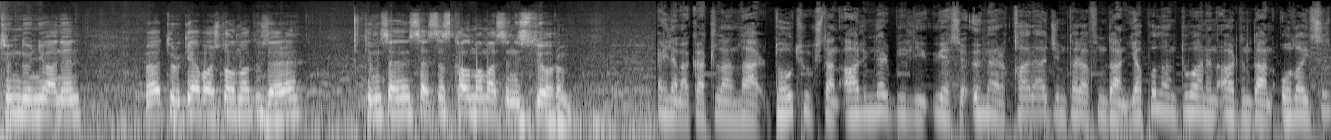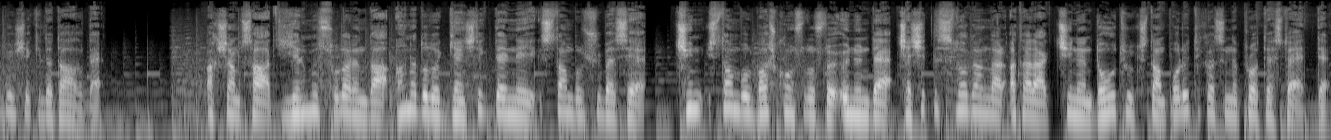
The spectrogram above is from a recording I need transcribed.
tüm dünyanın ve Türkiye başta olmak üzere kimsenin sessiz kalmamasını istiyorum. Eyleme katılanlar Doğu Türkistan Alimler Birliği üyesi Ömer Karacım tarafından yapılan duanın ardından olaysız bir şekilde dağıldı. Akşam saat 20 sularında Anadolu Gençlik Derneği İstanbul Şubesi Çin İstanbul Başkonsolosluğu önünde çeşitli sloganlar atarak Çin'in Doğu Türkistan politikasını protesto etti.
